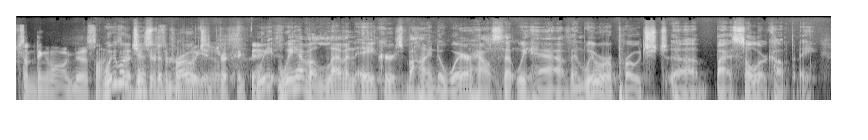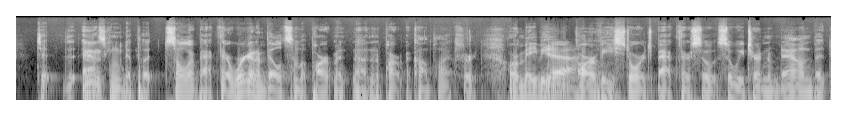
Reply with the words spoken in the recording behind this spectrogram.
something along those lines. We were I think just there's some really approached. interesting we, things. we have 11 acres behind a warehouse that we have, and we were approached uh, by a solar company to th- Hmm. asking to put solar back there. We're going to build some apartment, uh, an apartment complex, or or maybe Yeah. RV storage back there. So so we turned them down. But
